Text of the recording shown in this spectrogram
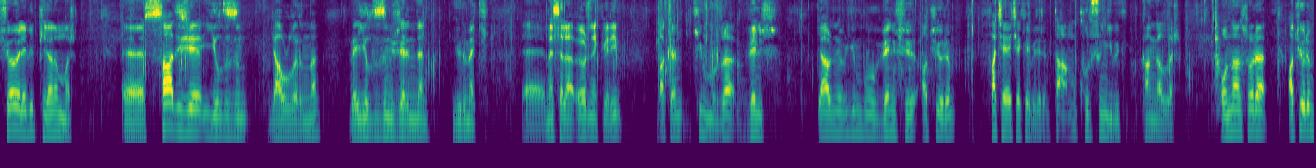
şöyle bir planım var. E, sadece Yıldız'ın yavrularından ve Yıldız'ın üzerinden yürümek. Ee, mesela örnek vereyim. Bakın kim burada? Venüs. Yarın öbür gün bu Venüs'ü atıyorum façaya çekebilirim. Tam kurşun gibi kangallar. Ondan sonra atıyorum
